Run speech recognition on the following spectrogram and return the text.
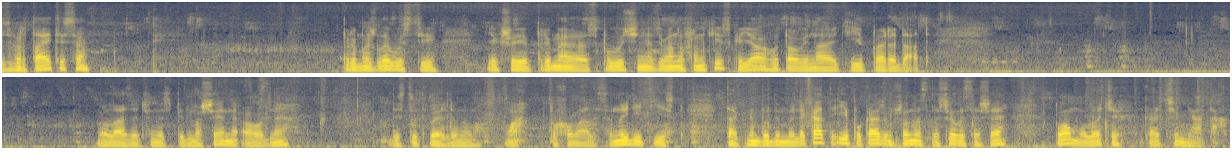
звертайтеся. При можливості, якщо є пряме сполучення з Івано-Франківська, я готовий навіть її передати. Вилазять вони з-під машини, а одне десь тут виглянуло. О, поховалися. Ну йдіть їжте. Так, не будемо лякати і покажемо, що в нас лишилося ще по молодших каченятах.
